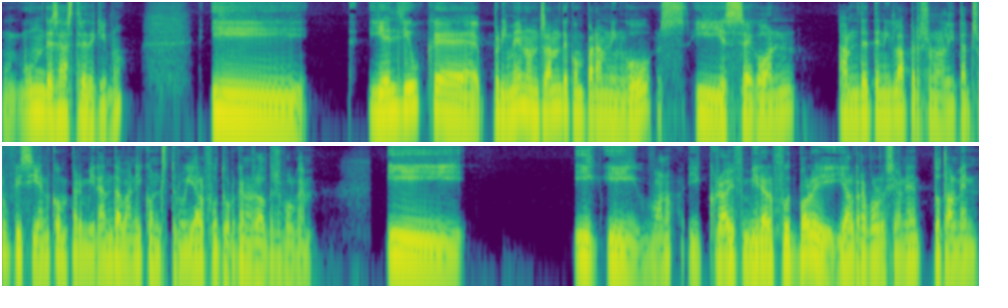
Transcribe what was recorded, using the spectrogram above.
un desastre d'equip, no? I, I ell diu que primer no ens hem de comparar amb ningú i segon hem de tenir la personalitat suficient com per mirar endavant i construir el futur que nosaltres vulguem. I, i, i, bueno, i Cruyff mira el futbol i, i el revoluciona totalment.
